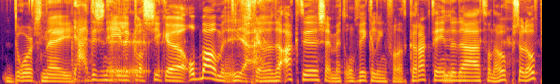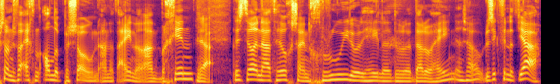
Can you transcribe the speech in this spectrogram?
doorsnee. Ja, het is een hele klassieke opbouw met ja. verschillende actes en met ontwikkeling van het karakter inderdaad, van de hoofdpersoon. De hoofdpersoon is wel echt een andere persoon aan het einde dan aan het begin. Ja, Dus het is wel inderdaad heel zijn groei door die hele, door, daardoorheen en zo. Dus ik vind het, ja...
